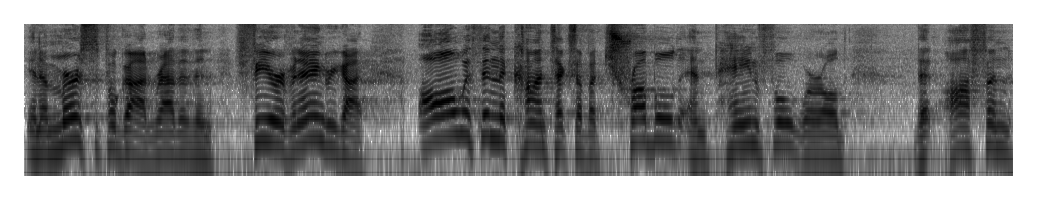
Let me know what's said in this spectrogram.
in a merciful God rather than fear of an angry God. All within the context of a troubled and painful world that often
